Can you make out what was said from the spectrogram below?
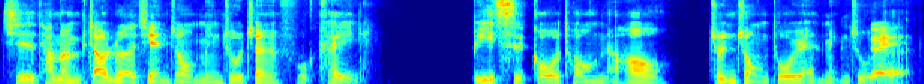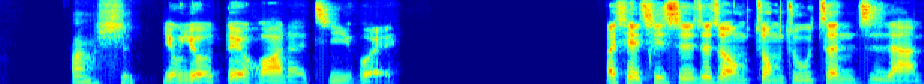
其实他们比较乐见这种民主政府可以彼此沟通，然后尊重多元民主的方式，拥有对话的机会。而且，其实这种种族政治啊。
